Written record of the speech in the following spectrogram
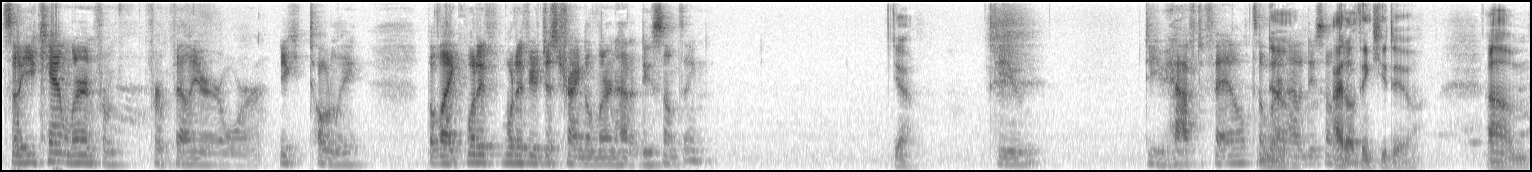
So you can learn from from failure, or you can, totally. But like, what if what if you're just trying to learn how to do something? Yeah. Do you do you have to fail to No, learn how to do something? I don't think you do. Um,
